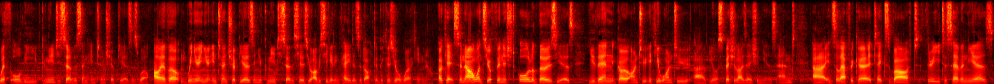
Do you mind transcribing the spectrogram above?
with all the community service and internship years as well. However, when you're in your internship years and your community service years, you're obviously getting paid as a doctor because you're working now. Okay, so now once you're finished all of those years, you then go on to, if you want to, uh, your specialization years. And uh, in South Africa, it takes about three to seven years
